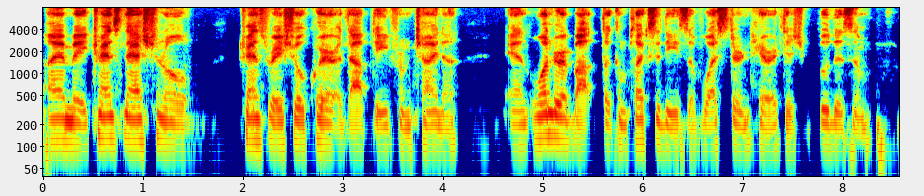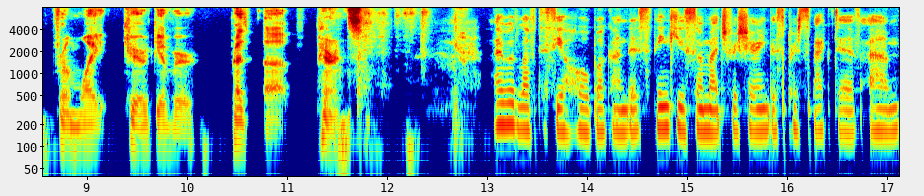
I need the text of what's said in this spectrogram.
I am a transnational, transracial queer adoptee from China and wonder about the complexities of Western heritage Buddhism from white caregiver uh, parents. I would love to see a whole book on this. Thank you so much for sharing this perspective. Um,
